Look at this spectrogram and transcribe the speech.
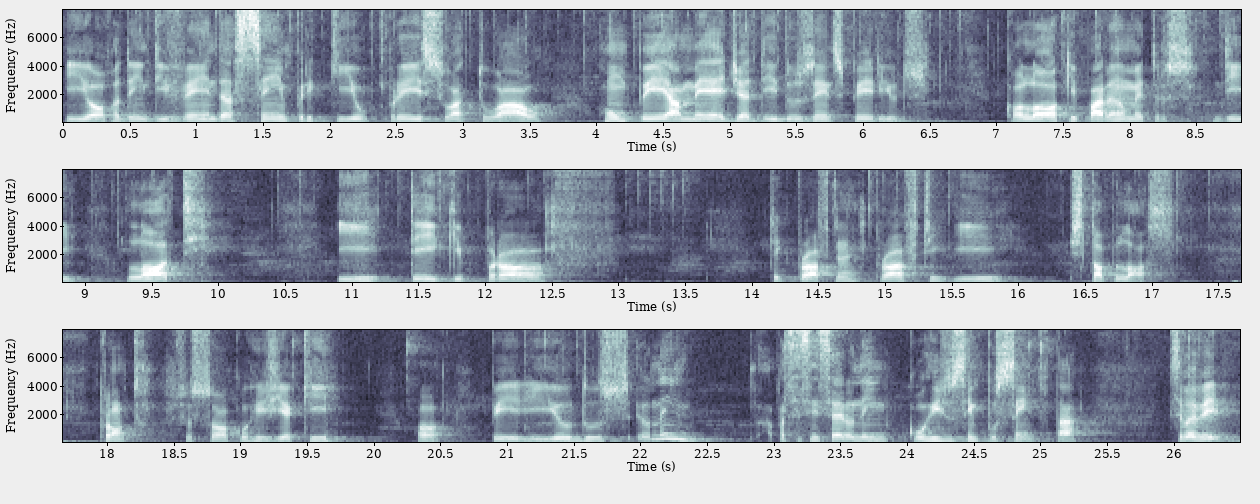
e ordem de venda sempre que o preço atual romper a média de 200 períodos. Coloque parâmetros de lot e take prof, take profit, né? Profit e stop loss. Pronto. Deixa eu só corrigir aqui, ó, períodos, eu nem, para ser sincero, eu nem corrijo 100%, tá? Você vai ver.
